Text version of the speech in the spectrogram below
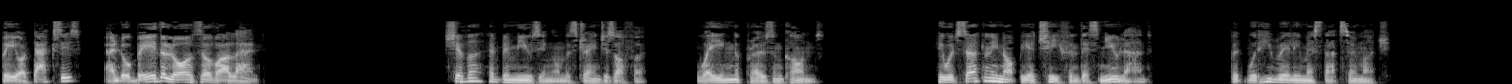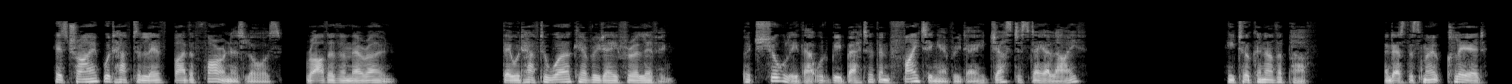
pay your taxes, and obey the laws of our land. Shiva had been musing on the stranger's offer, weighing the pros and cons. He would certainly not be a chief in this new land, but would he really miss that so much? His tribe would have to live by the foreigners' laws rather than their own. They would have to work every day for a living, but surely that would be better than fighting every day just to stay alive. He took another puff, and as the smoke cleared,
